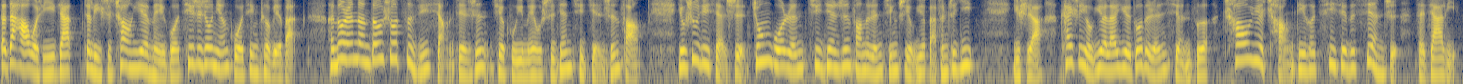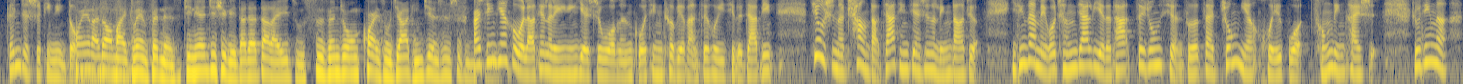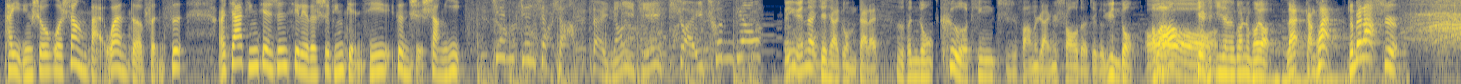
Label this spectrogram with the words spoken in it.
大家好，我是一加，这里是创业美国七十周年国庆特别版。很多人呢都说自己想健身，却苦于没有时间去健身房。有数据显示，中国人去健身房的人群只有约百分之一。于是啊，开始有越来越多的人选择超越场地和器械的限制，在家里跟着视频运动。欢迎来到 My Clean Fitness，今天继续给大家带来一组四分钟快速家庭健身视频。而今天和我聊天的凌云，也是我们国庆特别版最后一期的嘉宾，就是呢倡导家庭健身。的领导者，已经在美国成家立业的他，最终选择在中年回国，从零开始。如今呢，他已经收获上百万的粉丝，而家庭健身系列的视频点击更是上亿。天天向上，带您一起甩春貂。凌云呢，接下来给我们带来四分钟客厅脂肪燃烧的这个运动，好不好？电视机前的观众朋友，来，赶快准备了。是。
